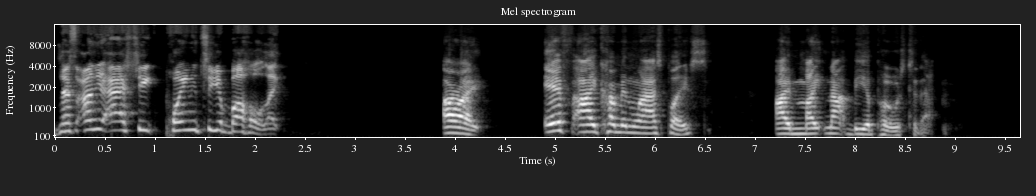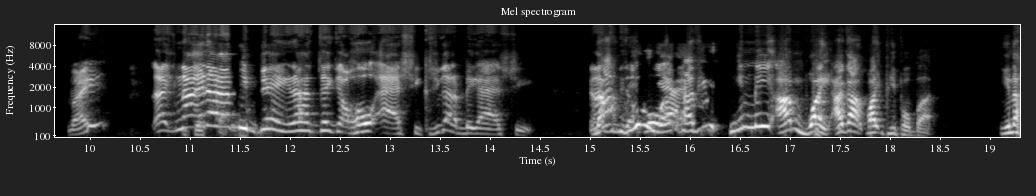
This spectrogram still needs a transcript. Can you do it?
just on your ass cheek, pointing to your butthole, like all right, if I come in last place, I might not be opposed to that. right? Like not it don't have to be big. It don't have to take your whole ass cheek because you got a big ass cheek. Have Not to be the really. whole Have you seen me? I'm white. I got white people butt. You know.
